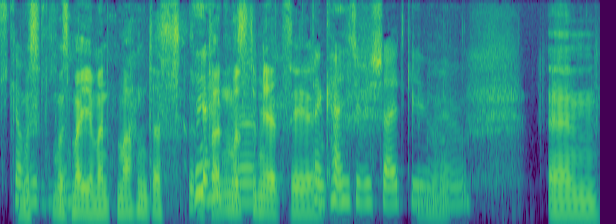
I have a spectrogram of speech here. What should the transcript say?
Ich glaube muss, muss mal jemand machen, das, ja, dann musst du mir erzählen. Dann kann ich dir Bescheid geben. Genau. Ja. Ähm,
